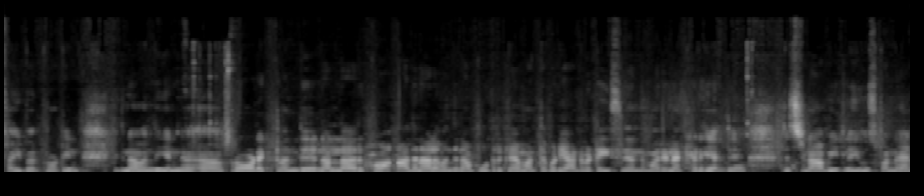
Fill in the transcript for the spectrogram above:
ஃபைபர் ப்ரோட்டீன் இதெல்லாம் வந்து என்ன ப்ராடக்ட் வந்து நல்லா இருக்கும். அதனால் வந்து நான் போட்டிருக்கேன். மற்றபடி அட்வர்டைஸ் அந்த மாதிரிலாம் கிடையாது. ஜஸ்ட் நான் வீட்டில் யூஸ் பண்ணேன்.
